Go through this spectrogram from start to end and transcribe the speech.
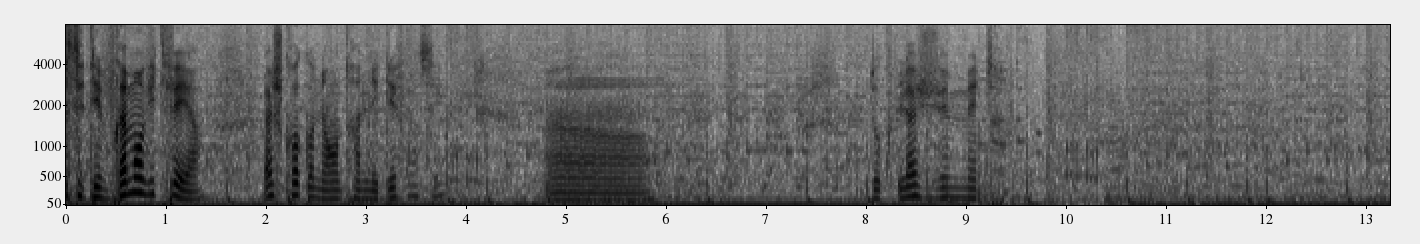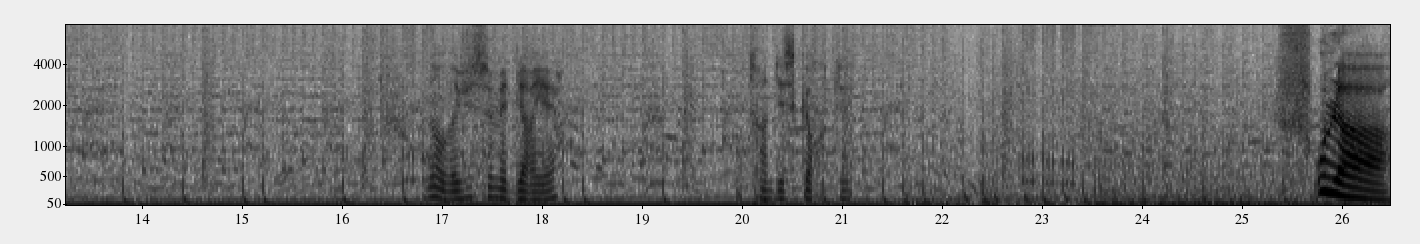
c'était vraiment vite fait. Hein. Là, je crois qu'on est en train de les défoncer. Euh... Donc là, je vais mettre... Non, on va juste se mettre derrière. En train d'escorter. Oula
